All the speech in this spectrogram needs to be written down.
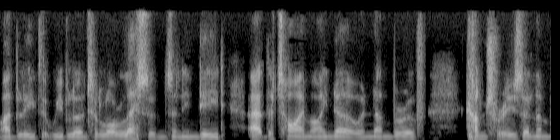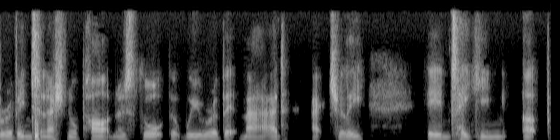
I believe that we've learned a lot of lessons. And indeed, at the time, I know a number of countries, a number of international partners thought that we were a bit mad, actually, in taking up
